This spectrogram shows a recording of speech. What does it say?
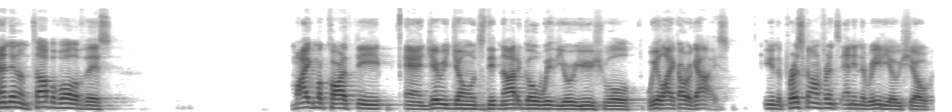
And then on top of all of this, Mike McCarthy and Jerry Jones did not go with your usual, we like our guys. In the press conference and in the radio show,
